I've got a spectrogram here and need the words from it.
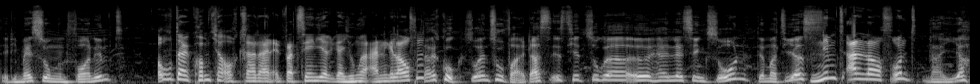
der die Messungen vornimmt. Oh, da kommt ja auch gerade ein etwa zehnjähriger Junge angelaufen. Na guck, so ein Zufall. Das ist jetzt sogar äh, Herr Lessings Sohn, der Matthias. Nimmt Anlauf und... Naja,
